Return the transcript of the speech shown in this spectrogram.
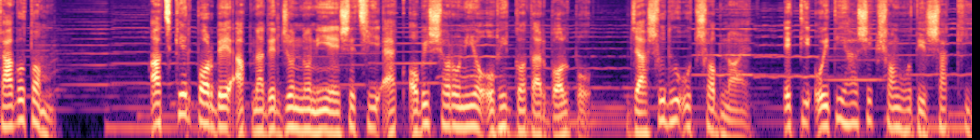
স্বাগতম। আজকের পর্বে আপনাদের জন্য নিয়ে এসেছি এক অবিস্মরণীয় অভিজ্ঞতার গল্প, যা শুধু উৎসব নয়, একটি ঐতিহাসিক সংহতির সাক্ষী,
